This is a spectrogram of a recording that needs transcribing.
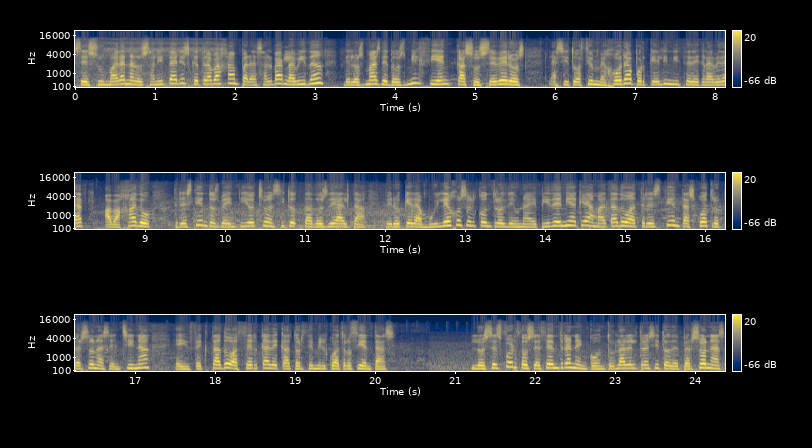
se sumarán a los sanitarios que trabajan para salvar la vida de los más de 2.100 casos severos. La situación mejora porque el índice de gravedad ha bajado. 328 han sido dados de alta, pero queda muy lejos el control de una epidemia que ha matado a 304 personas en China e infectado a cerca de 14.400. Los esfuerzos se centran en controlar el tránsito de personas.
